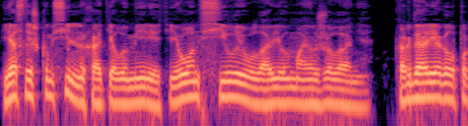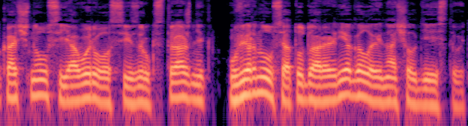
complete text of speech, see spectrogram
Я слишком сильно хотел умереть, и он силой уловил мое желание. Когда Регал покачнулся, я вырвался из рук стражник, увернулся от удара Регала и начал действовать.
